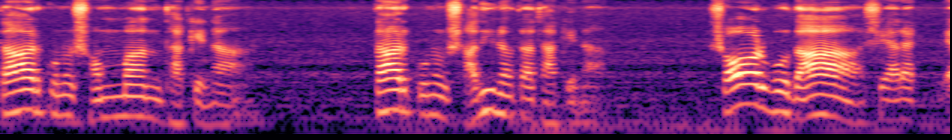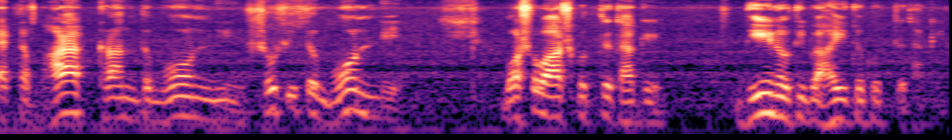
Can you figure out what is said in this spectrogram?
তার কোনো সম্মান থাকে না, তার কোনো স্বাধীনতা থাকে না। সর্বদা সে আর এক- একটা ভারাক্রান্ত মন নিয়ে, শোষিত মন নিয়ে বসবাস করতে থাকে, দিন অতিবাহিত করতে থাকে।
